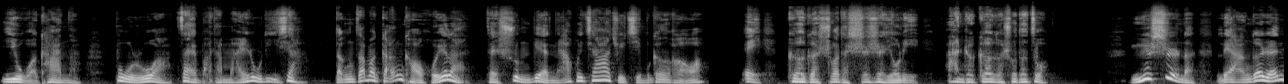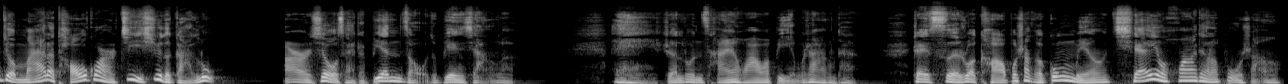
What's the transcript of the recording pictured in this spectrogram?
依我看呢，不如啊，再把它埋入地下，等咱们赶考回来，再顺便拿回家去，岂不更好啊？哎，哥哥说的实事有理，按照哥哥说的做。于是呢，两个人就埋了陶罐，继续的赶路。二秀才这边走就边想了：哎，这论才华我比不上他，这次若考不上个功名，钱又花掉了不少。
